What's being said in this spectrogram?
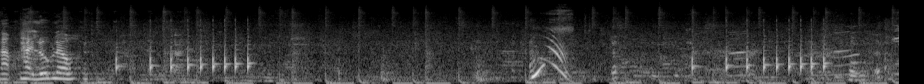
นับถ่ายรูปเร็วอย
